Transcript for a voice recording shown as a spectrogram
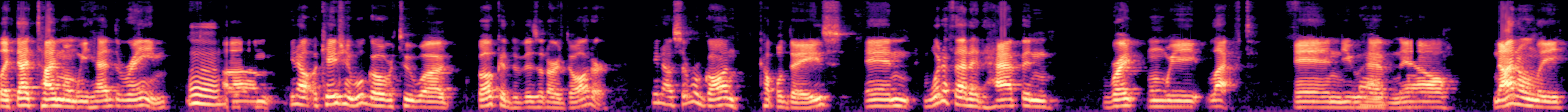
like that time when we had the rain. Mm. um, you know occasionally we'll go over to uh, boca to visit our daughter. You know so we're gone a couple days. And what if that had happened right when we left? And you have now not only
